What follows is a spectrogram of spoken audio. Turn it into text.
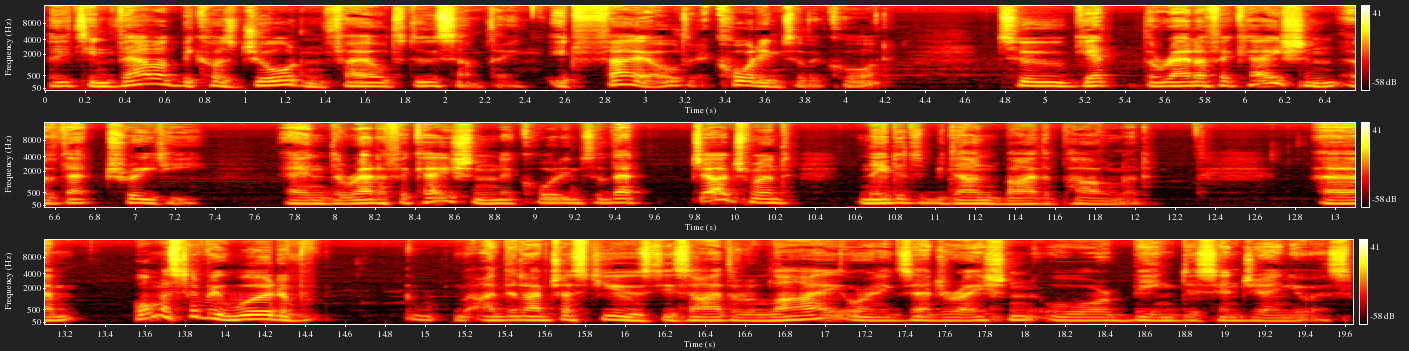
it's invalid because Jordan failed to do something. It failed, according to the court, to get the ratification of that treaty, and the ratification, according to that judgment, needed to be done by the parliament. Um, almost every word of uh, that I've just used is either a lie or an exaggeration or being disingenuous.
